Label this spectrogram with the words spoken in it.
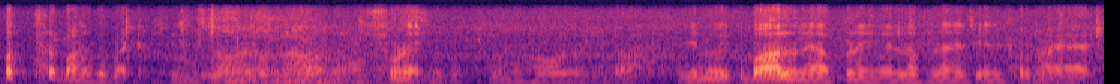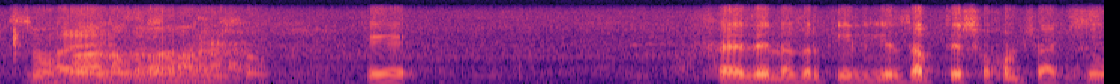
پتھر بن کے بیٹھے سنے۔ جنہوں اقبال نے اپنے لفظوں چینج فرمایا ہے کہ فیض نظر کے لیے ضبط سخن چاہیے۔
